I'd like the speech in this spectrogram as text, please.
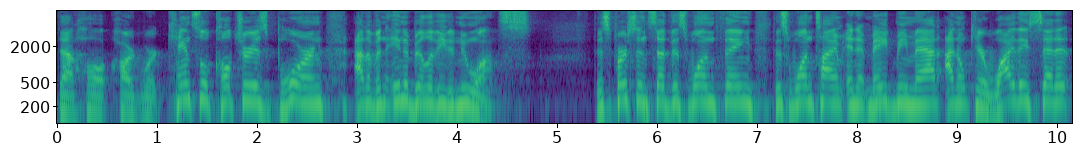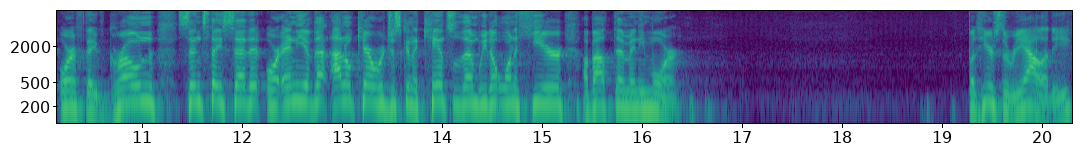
that hard work. Cancel culture is born out of an inability to nuance. This person said this one thing this one time and it made me mad. I don't care why they said it or if they've grown since they said it or any of that. I don't care. We're just going to cancel them. We don't want to hear about them anymore. But here's the reality.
